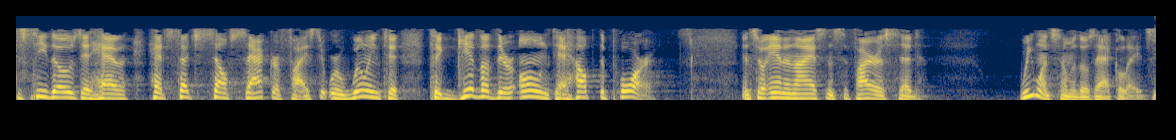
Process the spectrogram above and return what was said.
to see those that have had such self-sacrifice that were willing to, to give of their own to help the poor. And so Ananias and Sapphira said, "We want some of those accolades.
